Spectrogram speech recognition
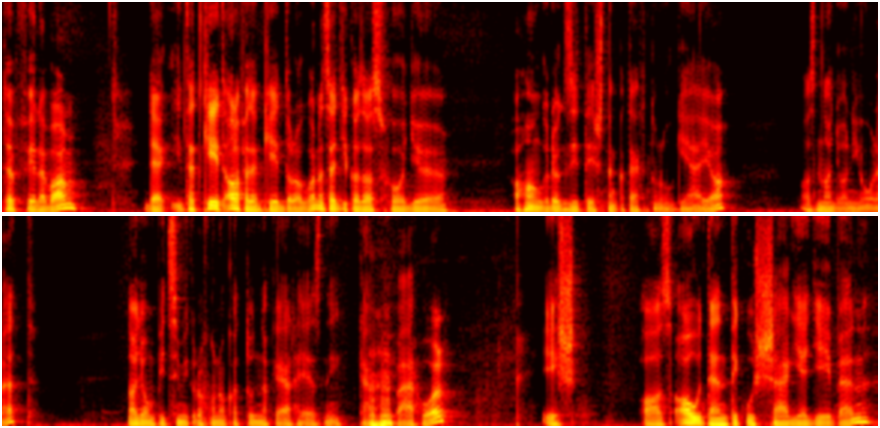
többféle van, de tehát két, alapvetően két dolog van. Az egyik az az, hogy a hangrögzítésnek a technológiája az nagyon jó lett. Nagyon pici mikrofonokat tudnak elhelyezni kb. Uh-huh. bárhol. És az autentikusság jegyében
